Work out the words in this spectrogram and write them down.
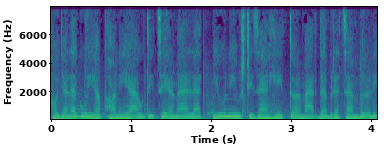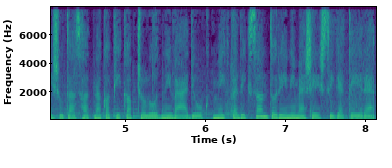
hogy a legújabb Haniauti cél mellett június 17-től már Debrecenből is utazhatnak a kikapcsolódni vágyók, mégpedig Santorini mesés szigetére.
